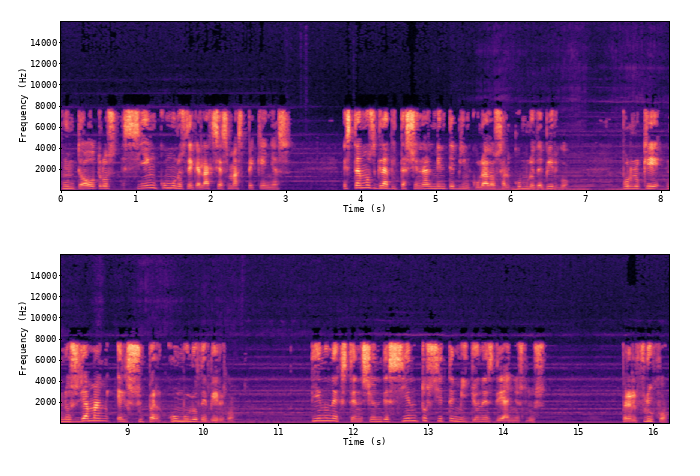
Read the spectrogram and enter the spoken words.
junto a otros 100 cúmulos de galaxias más pequeñas, estamos gravitacionalmente vinculados al cúmulo de Virgo, por lo que nos llaman el supercúmulo de Virgo tiene una extensión de 107 millones de años luz. Pero el flujo,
